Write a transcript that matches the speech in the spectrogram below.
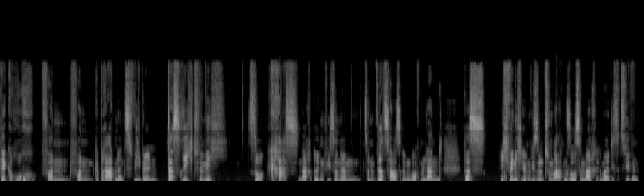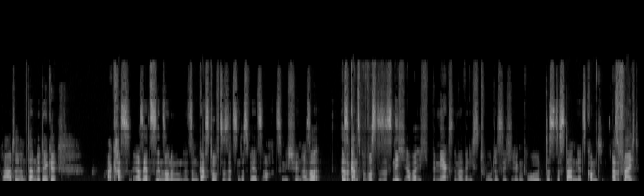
der Geruch von, von gebratenen Zwiebeln. Das riecht für mich so krass nach irgendwie so einem, so einem Wirtshaus irgendwo auf dem Land, dass ich, wenn ich irgendwie so eine Tomatensauce mache, immer diese Zwiebeln brate und dann mir denke, ah krass, ersetzt in so einem, in so einem Gasthof zu sitzen, das wäre jetzt auch ziemlich schön. Also, also ganz bewusst ist es nicht, aber ich bemerke es immer, wenn ich es tue, dass ich irgendwo, dass das dann jetzt kommt. Also vielleicht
